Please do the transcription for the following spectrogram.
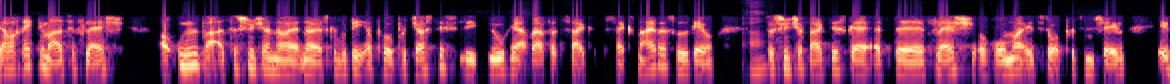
jeg var rigtig meget til Flash, og umiddelbart, så synes jeg, når jeg, når jeg skal vurdere på, på Justice League nu her, i hvert fald Zack, Zack Snyders udgave, Ja. så synes jeg faktisk, at, at uh, Flash rummer et stort potentiale. Et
